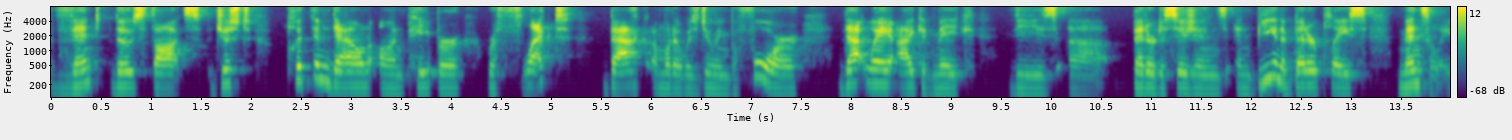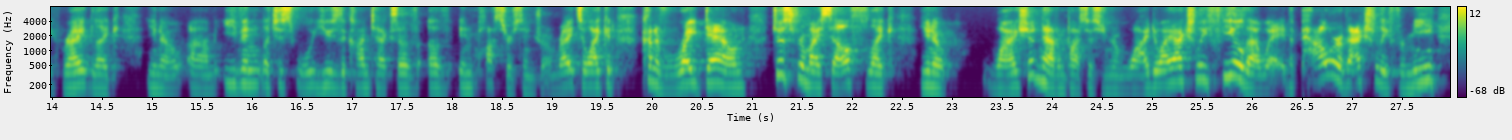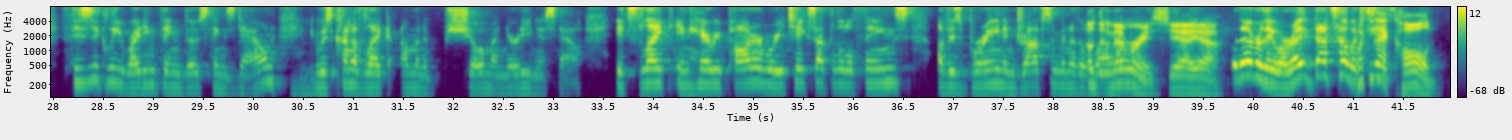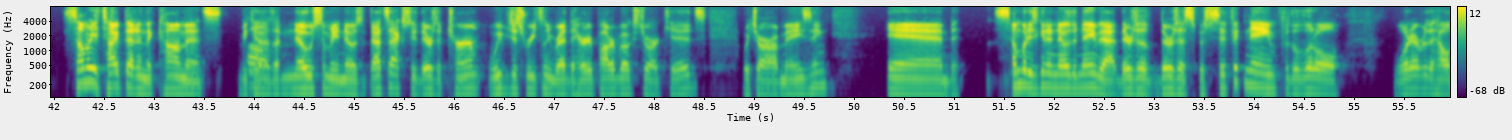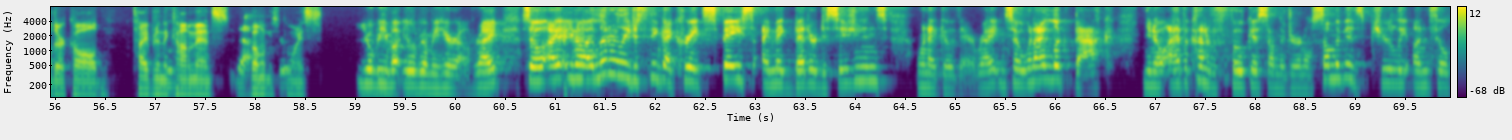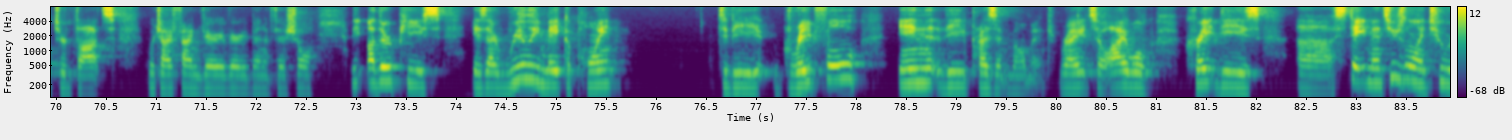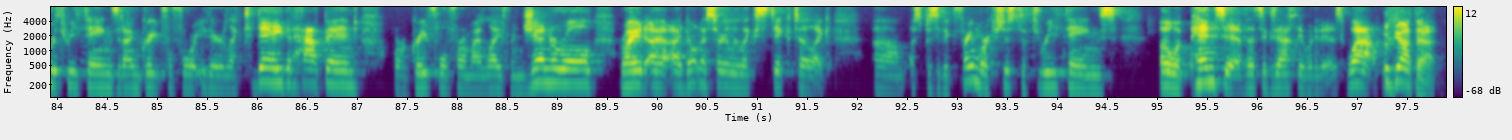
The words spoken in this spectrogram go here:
vent those thoughts, just put them down on paper, reflect back on what I was doing before. That way I could make these uh, better decisions and be in a better place mentally right like you know um, even let's just we'll use the context of of imposter syndrome right so i could kind of write down just for myself like you know why I shouldn't have imposter syndrome. Why do I actually feel that way? The power of actually, for me, physically writing thing, those things down, mm-hmm. it was kind of like, I'm going to show my nerdiness now. It's like in Harry Potter, where he takes out the little things of his brain and drops them into the Oh, well, the memories. Yeah, yeah. Whatever they were, right? That's how it What's feels. that called? Somebody type that in the comments because oh. I know somebody knows. That's actually, there's a term. We've just recently read the Harry Potter books to our kids, which are amazing. And somebody's going to know the name of that. There's a there's a specific name for the little whatever the hell they're called. Type it in the mm-hmm. comments. Yeah. Bonus points. You'll be you'll be my hero, right? So I you know I literally just think I create space. I make better decisions when I go there, right? And so when I look back, you know, I have a kind of a focus on the journal. Some of it's purely unfiltered thoughts, which I find very very beneficial. The other piece is I really make a point to be grateful in the present moment, right? So I will create these uh, statements, usually only two or three things that I'm grateful for, either like today that happened or grateful for my life in general, right? I, I don't necessarily like stick to like um, a specific framework. It's just the three things. Oh, a Pensieve. That's exactly what it is. Wow. Who got that?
